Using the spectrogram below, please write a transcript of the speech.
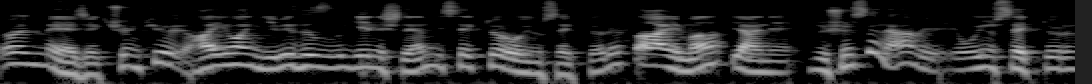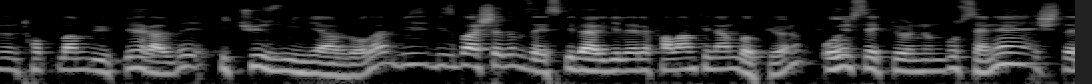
Ölmeyecek. Çünkü hayvan gibi hızlı genişleyen bir sektör oyun sektörü. Daima yani düşünsene abi oyun sektörünün toplam büyüklüğü herhalde 200 milyar dolar. Biz, biz başladığımızda eski dergilere falan filan bakıyorum. Oyun sektörünün bu sene işte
